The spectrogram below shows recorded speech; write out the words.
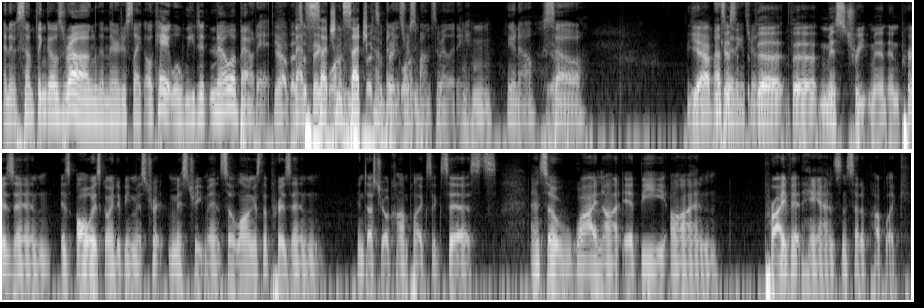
And if something goes wrong, then they're just like, okay, well, we didn't know about it. Yeah, that's that's such one. and such That's company's responsibility. hmm You know, Yeah. so Yeah, That's because really the the mistreatment in prison is always going to be mistreat mistreatment so long as the prison industrial complex exists. And so why not it be on private hands instead of public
